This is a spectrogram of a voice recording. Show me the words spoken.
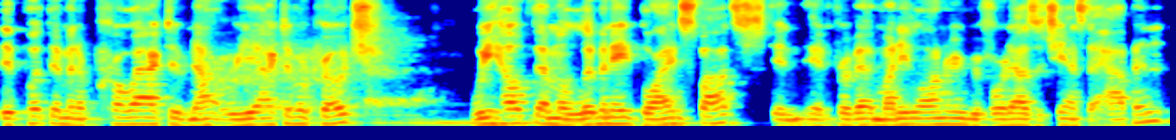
that put them in a proactive, not reactive approach. We help them eliminate blind spots and, and prevent money laundering before it has a chance to happen.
